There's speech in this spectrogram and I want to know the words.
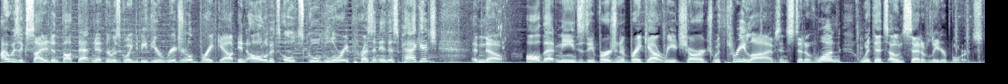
I was excited and thought that meant there was going to be the original Breakout in all of its old school glory present in this package. No. All that means is a version of Breakout Recharge with three lives instead of one, with its own set of leaderboards.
